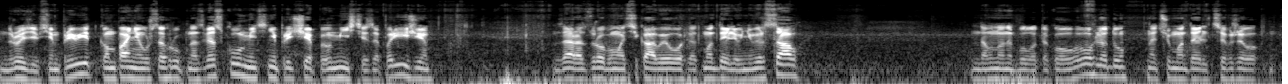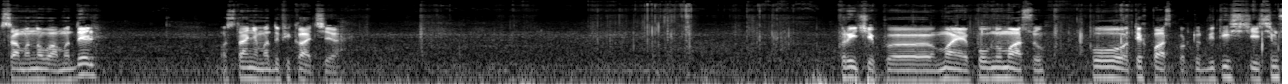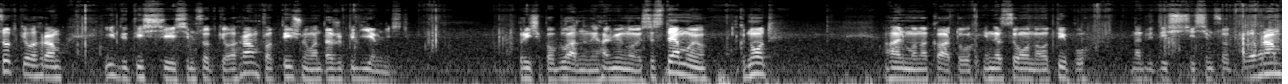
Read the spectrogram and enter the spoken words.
Друзі, всім привіт! Компанія Урса Груп на зв'язку. Міцні причепи у місті Запоріжжя. Зараз зробимо цікавий огляд моделі Універсал. Давно не було такого огляду на цю модель. Це вже сама нова модель. Остання модифікація. Причіп е, має повну масу по техпаспорту 2700 кг і 2700 кг фактичну вантажопідємність. Причіп обладнаний гальмівною системою, кнот, гальмо накату інерційного типу на 2700 кг.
